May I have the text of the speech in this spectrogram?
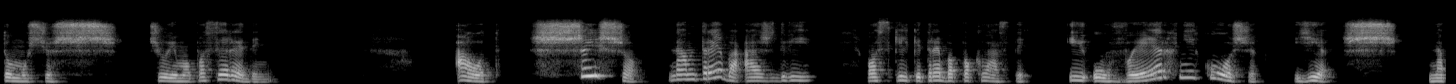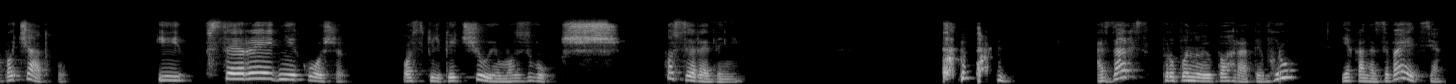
тому що ш чуємо посередині. А от шишок нам треба аж дві, оскільки треба покласти і у верхній кошик є ш на початку, і в середній кошик, оскільки чуємо звук ш посередині. А зараз пропоную пограти в гру, яка називається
